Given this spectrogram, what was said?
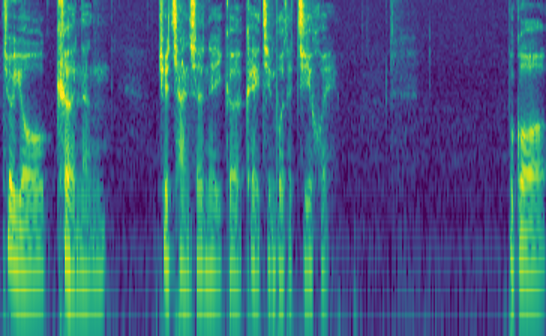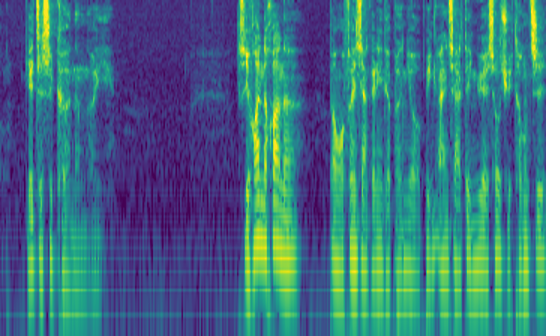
就有可能去产生了一个可以进步的机会。不过。也只是可能而已。喜欢的话呢，帮我分享给你的朋友，并按下订阅，收取通知。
